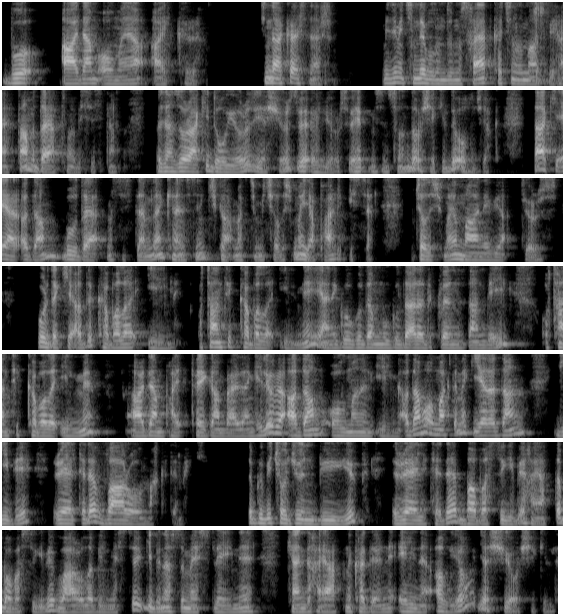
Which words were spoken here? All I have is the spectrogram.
Bu Adem olmaya aykırı. Şimdi arkadaşlar bizim içinde bulunduğumuz hayat kaçınılmaz bir hayat. Tam mı dayatma bir sistem. O zoraki doğuyoruz, yaşıyoruz ve ölüyoruz. Ve hepimizin sonunda o şekilde olacak. Ta ki eğer adam bu dayatma sistemden kendisini çıkartmak için bir çalışma yapar ise. Bu çalışmaya maneviyat diyoruz. Buradaki adı Kabala ilmi. Otantik Kabala ilmi yani Google'da Google'da aradıklarınızdan değil, otantik Kabala ilmi Adem peygamberden geliyor ve adam olmanın ilmi. Adam olmak demek yaradan gibi realitede var olmak demek. Tıpkı bir çocuğun büyüyüp realitede babası gibi, hayatta babası gibi var olabilmesi gibi nasıl mesleğini, kendi hayatını, kaderini eline alıyor, yaşıyor o şekilde.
